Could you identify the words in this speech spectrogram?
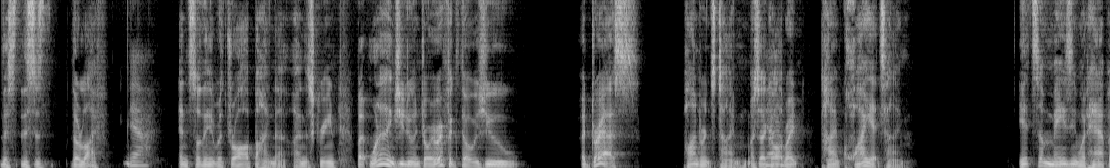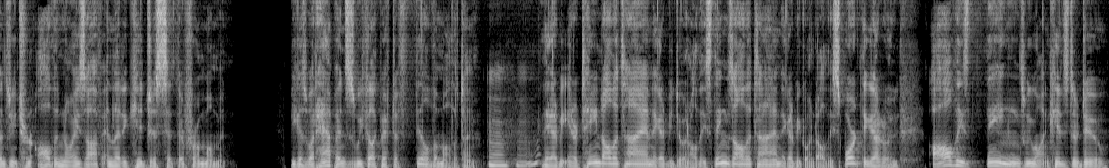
this this is their life. Yeah. And so they withdraw behind the behind the screen. But one of the things you do in Joyrific though is you address ponderance time, as I call it, right? Time, quiet time. It's amazing what happens when you turn all the noise off and let a kid just sit there for a moment. Because what happens is we feel like we have to fill them all the time. Mm-hmm. They got to be entertained all the time. They got to be doing all these things all the time. They got to be going to all these sports. They got to all these things we want kids to do.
